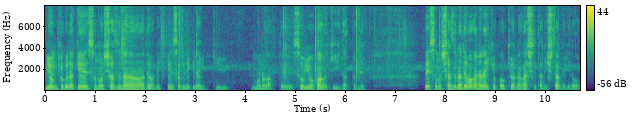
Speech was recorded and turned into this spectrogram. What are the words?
4曲だけそのシャズナではね、検索できないっていうものがあって、そういうおはがきだったんで。で、そのシャズナでわからない曲を今日流してたりしたんだけど、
